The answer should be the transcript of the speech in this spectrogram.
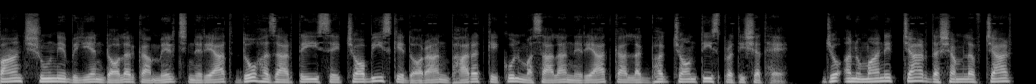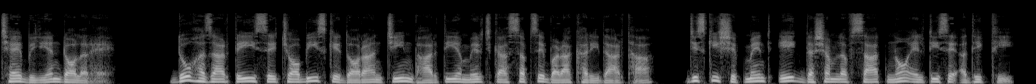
पाँच शून्य बिलियन डॉलर का मिर्च निर्यात 2023 से 24 के दौरान भारत के कुल मसाला निर्यात का लगभग चौंतीस प्रतिशत है। जो अनुमानित चार दशमलव चार छह बिलियन डॉलर है। 2023 से 24 के दौरान चीन भारतीय मिर्च का सबसे बड़ा खरीदार था, जिसकी शिपमेंट एक दशमलव सात नौ एल से अधिक थी,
